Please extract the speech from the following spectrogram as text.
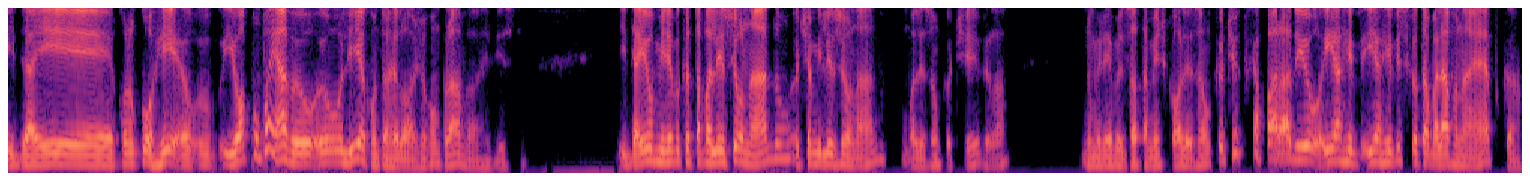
E daí, quando eu corri, eu, eu acompanhava, eu, eu lia contra relógio, eu comprava a revista. E daí eu me lembro que eu estava lesionado, eu tinha me lesionado, uma lesão que eu tive lá. Não me lembro exatamente qual lesão, que eu tinha que ficar parado. E, eu, e, a, e a revista que eu trabalhava na época,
